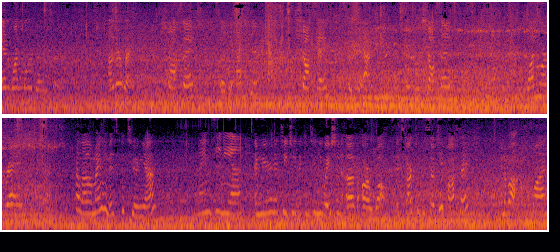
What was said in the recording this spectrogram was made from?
and one more brain turn. Other way, chasse, saute attitude, chasse, saute attitude, chasse, one more brain. Hello, my name is Petunia, Name's Zinnia. and we're going to teach you the continuation of our waltz. It starts with a saute passe in a box. One,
